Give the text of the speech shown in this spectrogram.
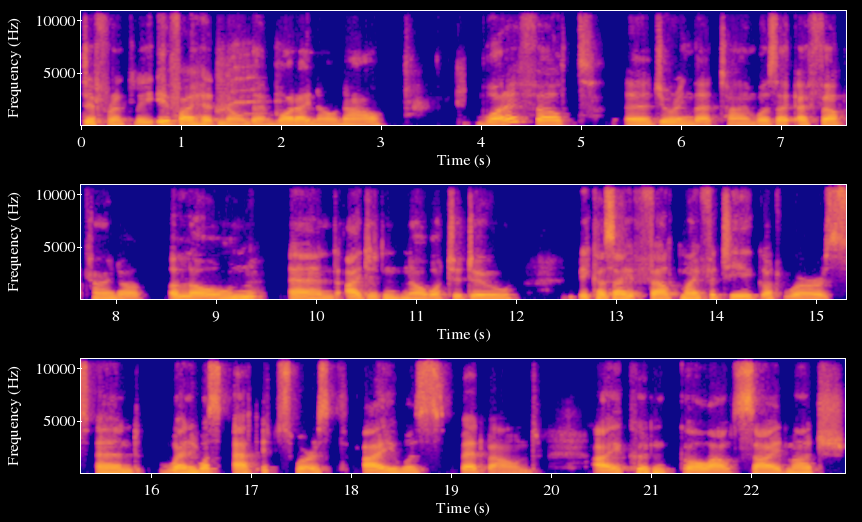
differently if I had known then what I know now. What I felt uh, during that time was I, I felt kind of alone and I didn't know what to do because I felt my fatigue got worse. And when it was at its worst, I was bedbound. I couldn't go outside much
